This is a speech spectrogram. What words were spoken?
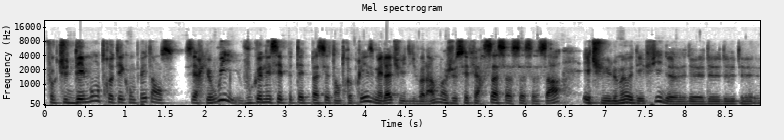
faut que tu démontres tes compétences. C'est-à-dire que oui, vous connaissez peut-être pas cette entreprise, mais là tu lui dis voilà, moi je sais faire ça, ça, ça, ça, ça, et tu le mets au défi de, de, de, de, de-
